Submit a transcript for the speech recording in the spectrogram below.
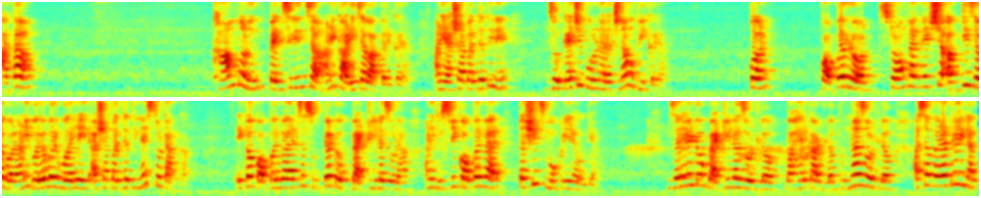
आता खांब म्हणून पेन्सिलींचा आणि काडीचा वापर करा आणि अशा पद्धतीने झोक्याची पूर्ण रचना उभी करा. पण कॉपर रॉड स्ट्रॉंग मॅग्नेटच्या अगदी जवळ आणि बरोबर वर येईल अशा पद्धतीनेच तो टांगा. एका कॉपर वायरचं सुट्ट टोक बॅटरीला जोडा आणि दुसरी कॉपर वायर तशीच मोकळी राहू द्या. जर हे टोक बॅटरीला जोडलं बाहेर काढलं पुन्हा जोडलं असं करत राहिलात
